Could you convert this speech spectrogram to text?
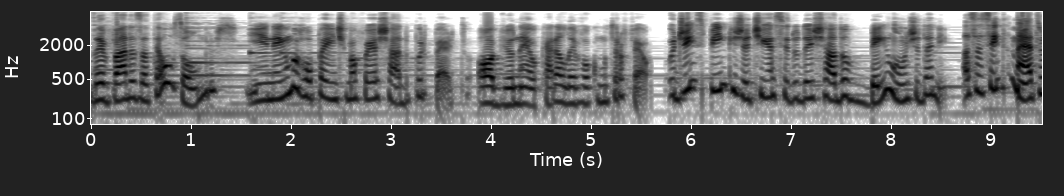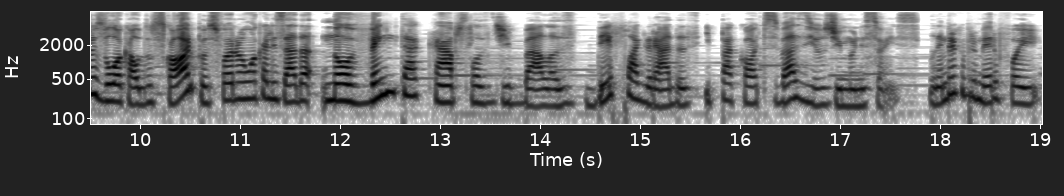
levadas até os ombros e nenhuma roupa íntima foi achada por perto. Óbvio, né? O cara levou como troféu. O jeans pink já tinha sido deixado bem longe dali. A 60 metros do local dos corpos foram localizadas 90 cápsulas de balas deflagradas e pacotes vazios de munições. Lembra que o primeiro foi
